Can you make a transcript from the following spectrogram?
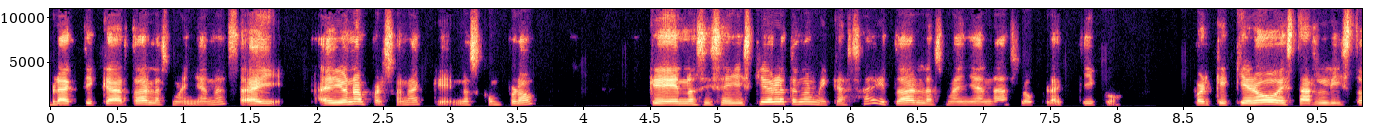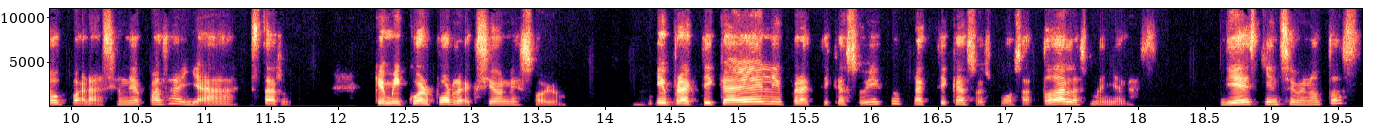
practicar todas las mañanas. Hay, hay una persona que nos compró que nos dice, es que yo lo tengo en mi casa y todas las mañanas lo practico, porque quiero estar listo para si un día pasa ya estar, que mi cuerpo reaccione solo. Y practica él y practica su hijo y practica su esposa todas las mañanas. 10, 15 minutos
